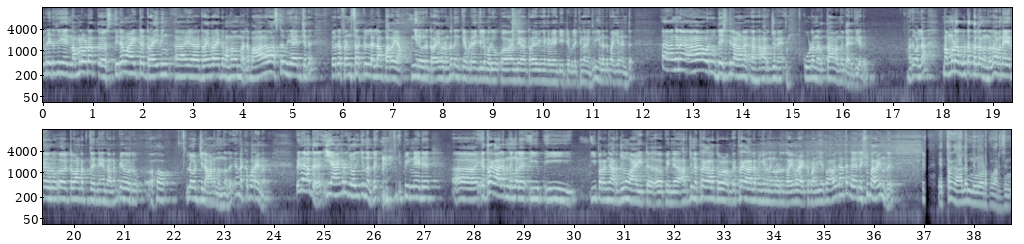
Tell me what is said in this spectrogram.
ഇവരെടുത്ത് നമ്മളിവിടെ സ്ഥിരമായിട്ട് ഡ്രൈവിംഗ് ഡ്രൈവറായിട്ട് വന്നതൊന്നുമല്ല. ബാലഭാസ്കർ വിചാരിച്ചത് ഇവരുടെ ഫ്രണ്ട് സർക്കിളിലെല്ലാം പറയാം ഇങ്ങനെ ഒരു ഡ്രൈവറുണ്ട് നിങ്ങൾക്ക് എവിടെയെങ്കിലും ഒരു എന്താ ഡ്രൈവിങ്ങിന് വേണ്ടിയിട്ട് വിളിക്കണമെങ്കിൽ ഇങ്ങനെ ഒരു പയ്യനുണ്ട്. അങ്ങനെ ആ ഒരു ഉദ്ദേശത്തിലാണ് അർജുനെ കൂടെ നിർത്താമെന്ന് കരുതിയത്. അതുമല്ല നമ്മുടെ കൂട്ടത്തല്ല നിന്നത്. അവൻ ഏതോ ഒരു ട്രിവാണ്ടത്ത് തന്നെ എന്താണ് ഏതോ ഒരു ലോഡ്ജിലാണ് നിന്നത് എന്നൊക്കെ പറയുന്നുണ്ട്. അപ്പോൾ ഇതിനകത്ത് ഈ ആങ്കർ ചോദിക്കുന്നുണ്ട് പിന്നീട് എത്ര കാലം നിങ്ങൾ ഈ ഈ ഈ പറഞ്ഞ അർജുനുമായിട്ട് പിന്നെ അർജുൻ എത്ര കാലത്തോളം എത്ര കാലം ഇങ്ങനെ നിങ്ങളോട് ഡ്രൈവറായിട്ട് പണി ചെയ്തപ്പോൾ അതിനകത്തൊക്കെ ലക്ഷ്മി പറയുന്നത് എത്ര കാലം നിങ്ങളോടൊപ്പം അർജുൻ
